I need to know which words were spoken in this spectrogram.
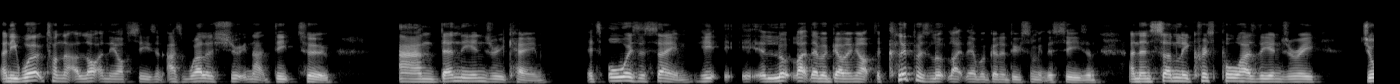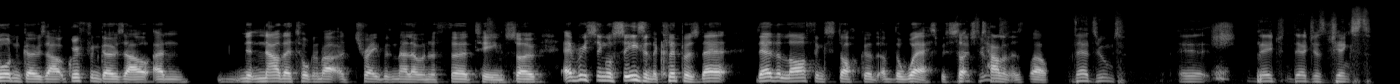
And he worked on that a lot in the offseason as well as shooting that deep too and then the injury came. It's always the same. He it looked like they were going up. The Clippers looked like they were going to do something this season, and then suddenly Chris Paul has the injury. Jordan goes out, Griffin goes out, and now they're talking about a trade with Melo and a third team. So every single season, the Clippers they're they're the laughing stock of, of the West with such talent as well. They're doomed. Uh, they they're just jinxed.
